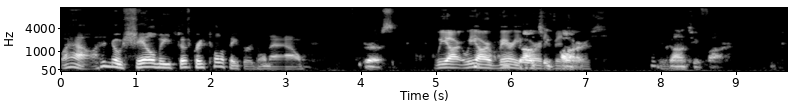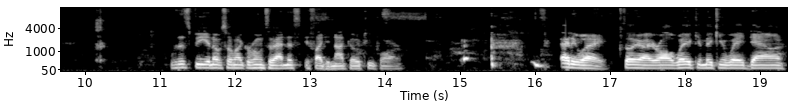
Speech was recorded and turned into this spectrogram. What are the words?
Wow, I didn't know shale means just great toilet paper until now. Gross. We are we are very hard too far. adventurers. You've gone too far. Would this be an episode of Microphones of Madness if I did not go too far? anyway, so yeah, you're all awake and making your way down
